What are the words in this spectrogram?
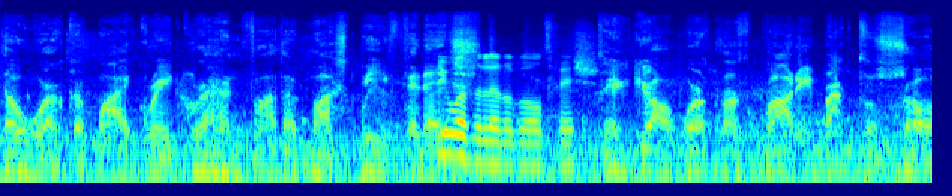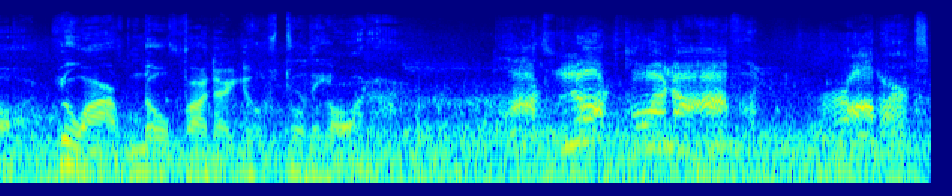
The work of my great-grandfather must be finished. He was a little goldfish. Take your worthless body back to shore. You are of no further use to the Order. That's not going to happen, Robert.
